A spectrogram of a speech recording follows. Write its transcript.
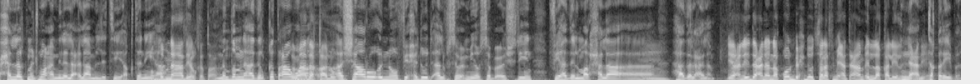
حللت مجموعة من الإعلام التي أقتنيها. من ضمن هذه القطعة. من ضمن هذه القطعة. ماذا قالوا؟ أشاروا إنه في حدود 1727 في هذه المرحلة مم. هذا العلم. يعني دعنا نقول بحدود 300 عام إلا قليلا نعم يعني. تقريبا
